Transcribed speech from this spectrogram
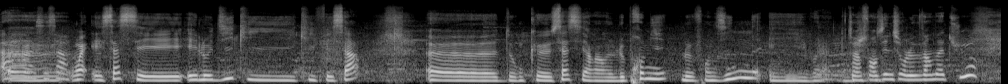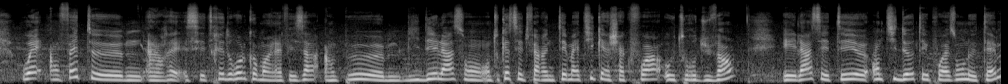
Ah, c'est ça. Ouais. Et ça, c'est Elodie qui, qui fait ça. Euh, donc euh, ça c'est le premier, le fanzine et voilà. C'est un fanzine sur le vin nature? Ouais, en fait, euh, alors c'est très drôle comment elle a fait ça. Un peu l'idée là, en tout cas, c'est de faire une thématique à chaque fois autour du vin. Et là, c'était antidote et poison le thème.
